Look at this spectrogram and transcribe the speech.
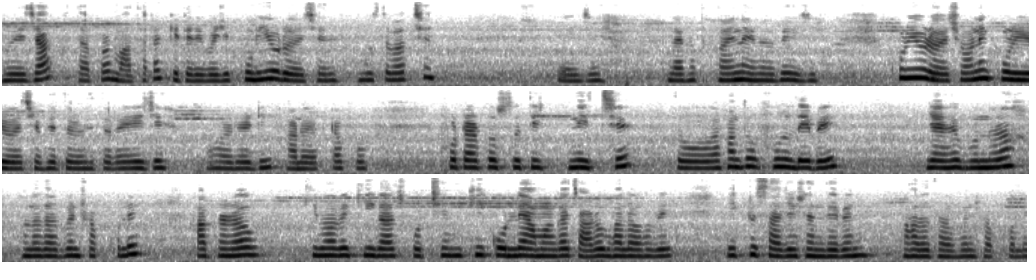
হয়ে যাক, তারপর মাথাটা কেটে দেবো। এই যে কুঁড়িও রয়েছে, বুঝতে পারছেন? এই যে দেখাতে হয় না এভাবে, এই যে কুঁড়িও রয়েছে, অনেক কুঁড়ি রয়েছে ভেতরে ভেতরে। এই যে অলরেডি আরও একটা ফোটার প্রস্তুতি নিচ্ছে। তো এখন তো ফুল দেবে। যাই হোক বন্ধুরা, ভালো থাকবেন সকলে। আপনারাও কীভাবে কি গাছ করছেন, কি করলে আমার গাছ আরও ভালো হবে, একটু সাজেশন দেবেন। ভালো থাকবেন সকলে।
